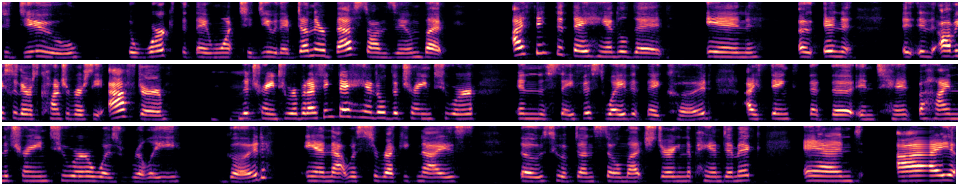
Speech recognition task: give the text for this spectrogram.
to do the work that they want to do. They've done their best on Zoom, but I think that they handled it in a, in obviously there's controversy after mm-hmm. the train tour, but I think they handled the train tour in the safest way that they could. I think that the intent behind the train tour was really good, and that was to recognize those who have done so much during the pandemic. And I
